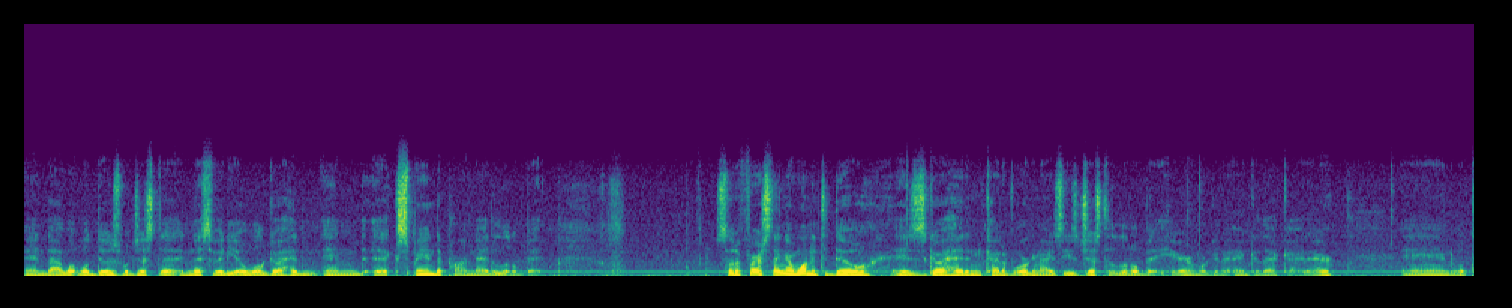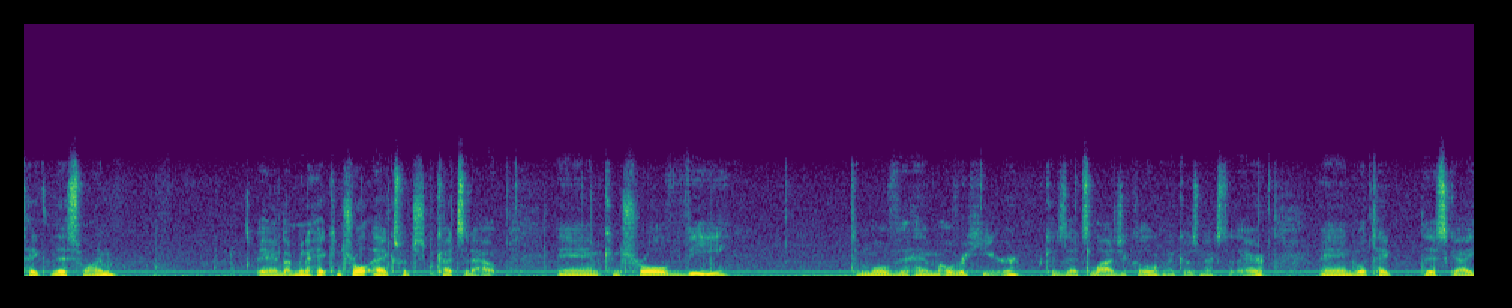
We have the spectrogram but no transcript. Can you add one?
And uh, what we'll do is we'll just uh, in this video we'll go ahead and, and expand upon that a little bit so the first thing I wanted to do is go ahead and kind of organize these just a little bit here. And we're going to anchor that guy there. And we'll take this one. And I'm going to hit Control X, which cuts it out. And Control V to move him over here. Because that's logical. That goes next to there. And we'll take this guy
